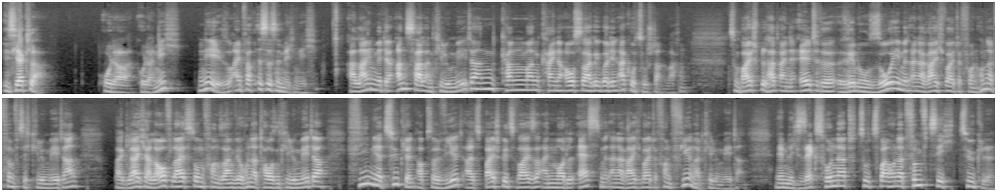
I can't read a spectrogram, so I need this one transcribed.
Ist ja klar. Oder, oder nicht? Nee, so einfach ist es nämlich nicht. Allein mit der Anzahl an Kilometern kann man keine Aussage über den Akkuzustand machen. Zum Beispiel hat eine ältere Renault Zoe mit einer Reichweite von 150 Kilometern bei gleicher Laufleistung von sagen wir 100.000 Kilometer viel mehr Zyklen absolviert als beispielsweise ein Model S mit einer Reichweite von 400 Kilometern, nämlich 600 zu 250 Zyklen.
